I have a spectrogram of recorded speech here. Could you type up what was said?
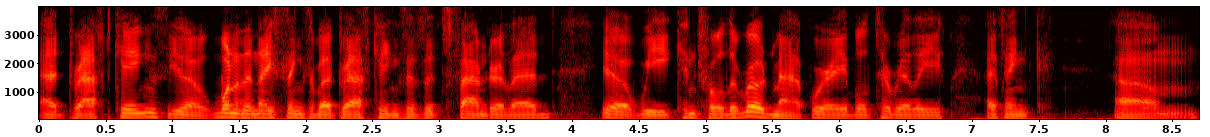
at DraftKings you know one of the nice things about DraftKings is it's founder led you know we control the roadmap. We're able to really I think um,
